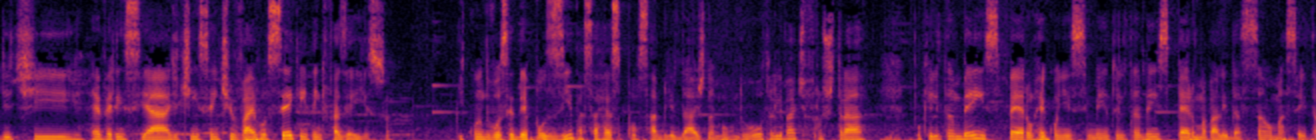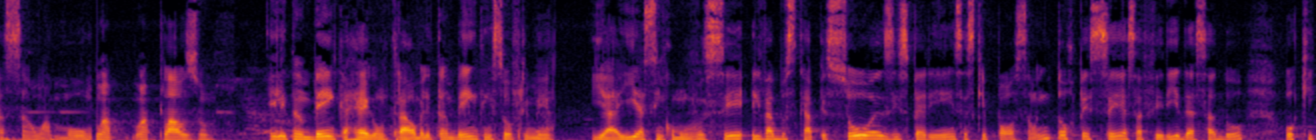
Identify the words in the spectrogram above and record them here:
de te reverenciar, de te incentivar. É você quem tem que fazer isso. E quando você deposita essa responsabilidade na mão do outro, ele vai te frustrar, porque ele também espera um reconhecimento, ele também espera uma validação, uma aceitação, um amor, um, um aplauso ele também carrega um trauma, ele também tem sofrimento. E aí, assim como você, ele vai buscar pessoas e experiências que possam entorpecer essa ferida, essa dor, ou que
